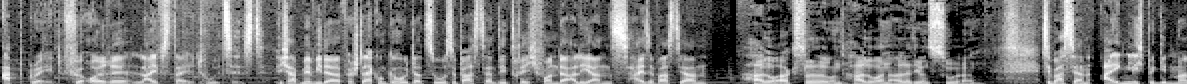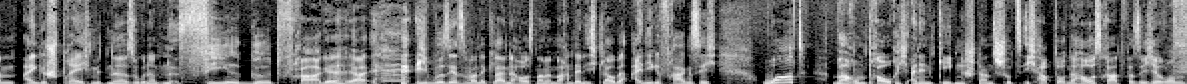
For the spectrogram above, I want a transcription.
Upgrade für eure Lifestyle-Tools ist. Ich habe mir wieder Verstärkung geholt dazu. Sebastian Dietrich von der Allianz. Hi Sebastian. Hallo Axel und hallo an alle, die uns zuhören. Sebastian, eigentlich beginnt man ein Gespräch mit einer sogenannten Feel-Good-Frage. Ja, ich muss jetzt mal eine kleine Ausnahme machen, denn ich glaube, einige fragen sich, what? Warum brauche ich einen Gegenstandsschutz? Ich habe doch eine Hausratversicherung.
